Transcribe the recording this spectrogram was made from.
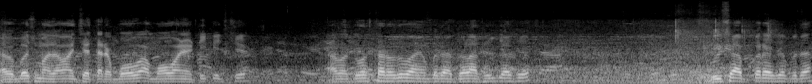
હવે બસમાં જવાનું છે ત્યારે મોવા મોવાની ટિકિટ છે. આવા દોસ્તારો તો અહીંયા બધા ગળા થઈ ગયા છે. હિસાબ કરે છે બધા.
